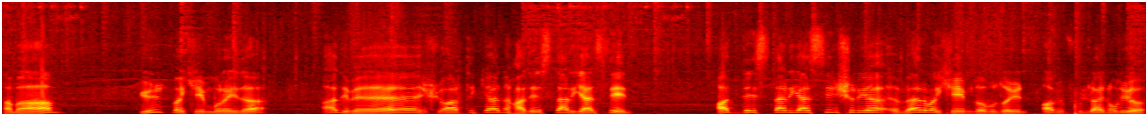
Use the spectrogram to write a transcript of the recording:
Tamam. Yürüt bakayım burayı da. Hadi be. Şu artık yani Hadesler gelsin. Hadesler gelsin şuraya. Ver bakayım domuz oyun. Abi full line oluyor.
